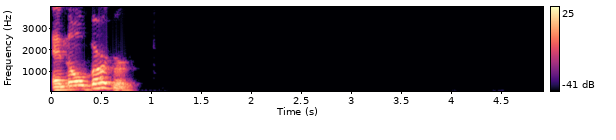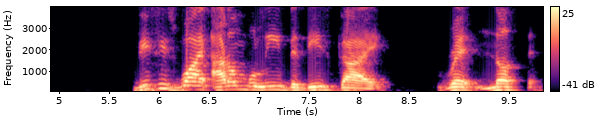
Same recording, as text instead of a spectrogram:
a no burger? This is why I don't believe that this guy read nothing.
